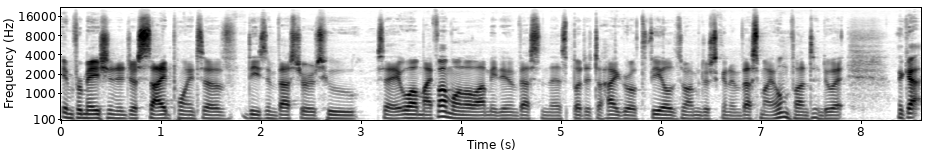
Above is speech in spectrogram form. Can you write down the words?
information and just side points of these investors who say, well, my fund won't allow me to invest in this, but it's a high growth field, so I'm just going to invest my own funds into it. Like I,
